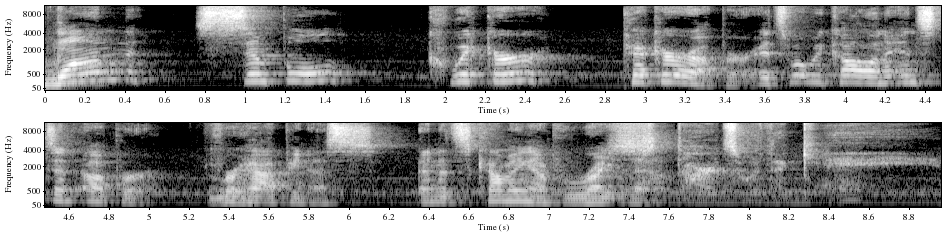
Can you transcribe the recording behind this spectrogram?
One simple, quicker picker upper. It's what we call an instant upper for happiness, and it's coming up right now. Starts with a K.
